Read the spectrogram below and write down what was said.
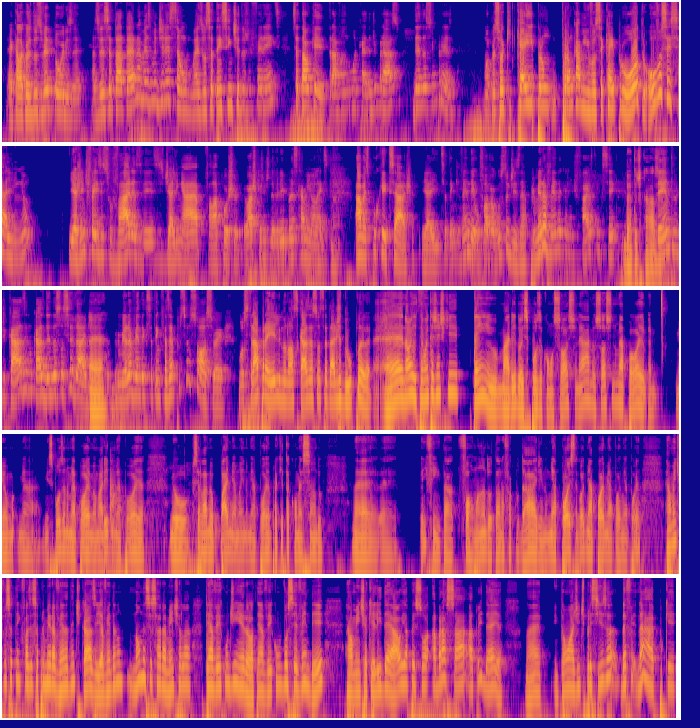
É aquela coisa dos vetores, né? Às vezes você está até na mesma direção, mas você tem sentidos diferentes. Você está o quê? Travando uma queda de braço dentro da sua empresa. Uma pessoa que quer ir para um, um caminho, você quer ir para o outro, ou vocês se alinham e a gente fez isso várias vezes, de alinhar, falar, poxa, eu acho que a gente deveria ir por esse caminho, Alex. É. Ah, mas por que, que você acha? E aí você tem que vender. O Flávio Augusto diz, né? A primeira venda que a gente faz tem que ser... Dentro de casa. Dentro de casa e, no caso, dentro da sociedade. É. A primeira venda que você tem que fazer é pro seu sócio. É mostrar para ele, no nosso caso, é a sociedade dupla, né? É, não, e tem muita gente que tem o marido ou a esposa como sócio, né? Ah, meu sócio não me apoia, é, meu, minha, minha esposa não me apoia, meu marido não me apoia meu, sei lá, meu pai, minha mãe não me apoiam para quem está começando, né? É, enfim, tá formando ou tá na faculdade, não me apoia, esse negócio de me apoia, me apoia, me apoia. Realmente você tem que fazer essa primeira venda dentro de casa. E a venda não, não necessariamente ela tem a ver com dinheiro, ela tem a ver com você vender realmente aquele ideal e a pessoa abraçar a tua ideia, né? Então a gente precisa, né? Porque é,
